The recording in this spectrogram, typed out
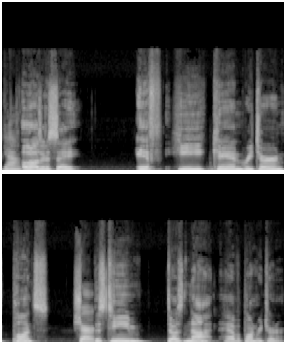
Yeah. Oh, I was going to say, if he can return punts, Sure. this team does not have a punt returner.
